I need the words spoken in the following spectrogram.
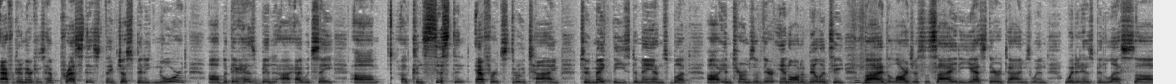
African Americans have pressed this, they've just been ignored, uh, but there has been, I, I would say, um, consistent efforts through time to make these demands, but uh, in terms of their inaudibility by the larger society, yes, there are times when, when it has been less, uh,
